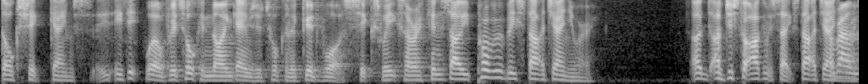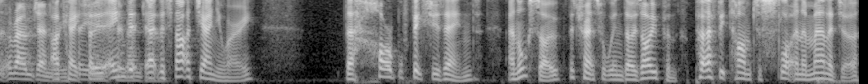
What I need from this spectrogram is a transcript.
dog shit games? Is it well if we're talking nine games we're talking a good what six weeks I reckon so? Probably start of January. Uh, uh, just for argument's sake, start of January. Around- around January, Okay, say- so yeah, end, at the start of January, the horrible fixtures end, and also the transfer window's open. Perfect time to slot in a manager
